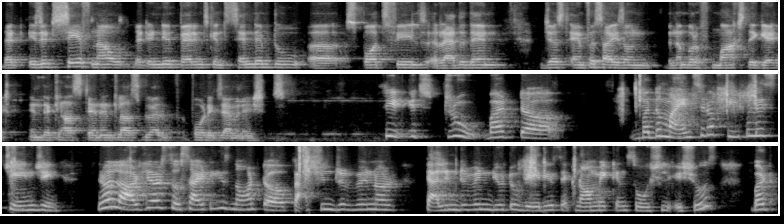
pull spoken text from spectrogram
that is it safe now that Indian parents can send them to uh, sports fields rather than just emphasize on the number of marks they get in the class 10 and class 12 board examinations? See, it's true, but uh, but the mindset of people is changing. You know, largely our society is not uh, passion driven or talent driven due to various economic and social issues, but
